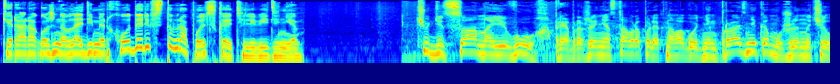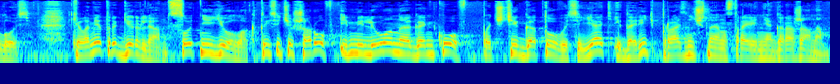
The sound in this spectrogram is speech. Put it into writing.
Кира Рогожина, Владимир Ходорев, Ставропольское телевидение. Чудеса наяву. Преображение Ставрополя к новогодним праздникам уже началось. Километры гирлянд, сотни елок, тысячи шаров и миллионы огоньков почти готовы сиять и дарить праздничное настроение горожанам.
